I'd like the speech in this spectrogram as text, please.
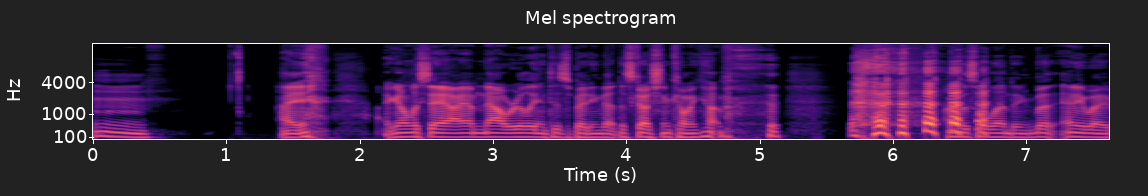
Hmm. I I can only say I am now really anticipating that discussion coming up on this whole ending. But anyway,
